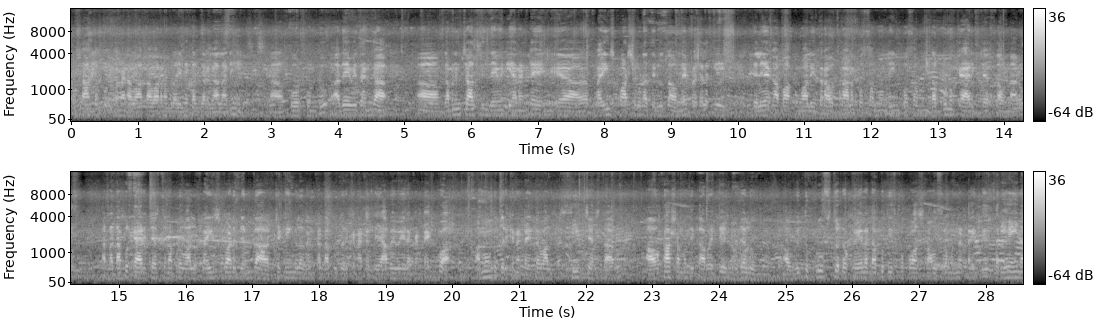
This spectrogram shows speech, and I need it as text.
ప్రశాంతపూరితమైన వాతావరణంలో ఎన్నికలు జరగాలని కోరుకుంటూ అదేవిధంగా గమనించాల్సింది ఏమిటి అని అంటే ఫ్లయింగ్ స్పాట్స్ కూడా తిరుగుతూ ఉన్నాయి. ప్రజలకి తెలియక పాపం వాళ్ళు ఇతర అవసరాల కోసం దీనికోసం డబ్బును క్యారీ చేస్తూ ఉన్నారు. అట్లా డబ్బు క్యారీ చేస్తున్నప్పుడు వాళ్ళు ఫ్లయింగ్ స్పాట్ కనుక చెకింగ్లో కనుక డబ్బు దొరికినట్టయితే యాభై వేల కంటే ఎక్కువ అమౌంట్ దొరికినట్టయితే వాళ్ళు సీజ్ చేస్తారు. ఆ అవకాశం ఉంది కాబట్టి ప్రజలు విత్ ప్రూఫ్స్ తోటి ఒకవేళ డబ్బు తీసుకుపోవాల్సిన అవసరం ఉన్నట్టయితే సరిహైన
